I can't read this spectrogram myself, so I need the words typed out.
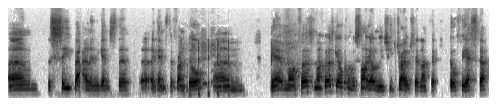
Um, the sea battling against the uh, against the front door. Um, yeah, my first my first girlfriend was slightly older than me. She drove. She had like a little Fiesta.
